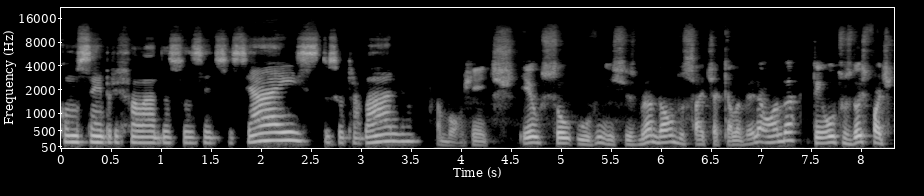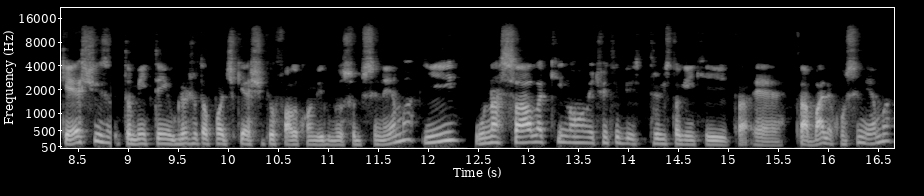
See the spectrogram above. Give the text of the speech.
como sempre, falar das suas redes sociais, do seu trabalho. Tá bom, gente. Eu sou o Vinícius Brandão, do site Aquela Velha Onda. Tem outros dois podcasts. Também tem o Grande Hotel Podcast, que eu falo com um amigo meu sobre cinema. E o Na Sala, que normalmente eu entrevisto alguém que é, trabalha com cinema.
